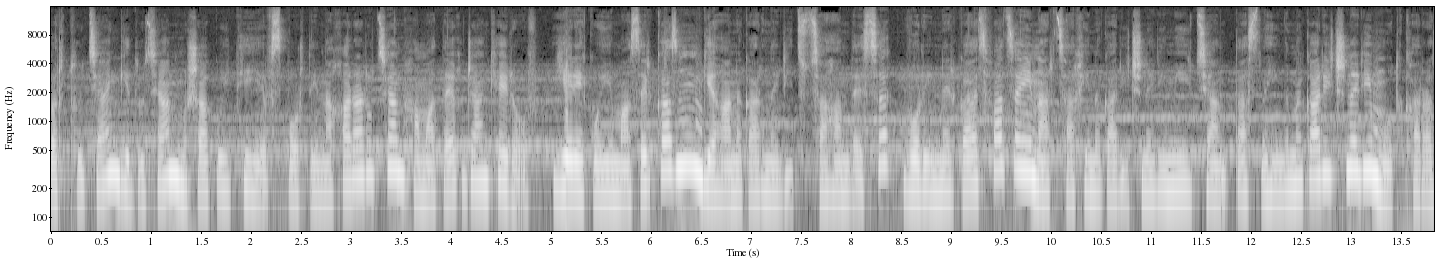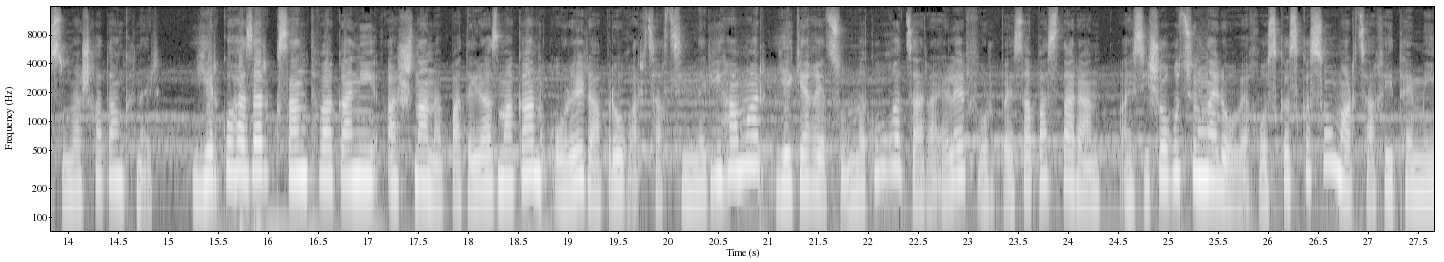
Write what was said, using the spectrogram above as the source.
կրթության, գիտության, մշակույթի եւ սպորտի նախարարության համատեղ ջանքերով։ Երեկոյի մասեր կազմում գեղանկարների ցուցահանդեսը, որին ներկայացված էին Արցախի նկարիչների միության 15 նկարիչների մոտ 40 աշխատանքներ։ 2020 թվականի աշնանը պատերազմական օրեր ապրող արցախցիների համար եկեղեցու նկուղը ծառայել էր որպես ապաստարան։ Այս հիշողություններով է խոսքը սկսում Արցախի թեմի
